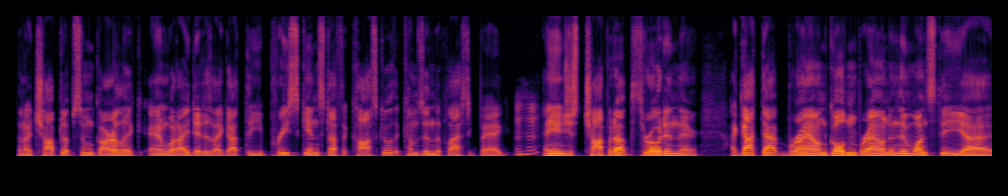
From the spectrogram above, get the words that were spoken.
Then I chopped up some garlic, and what I did is I got the pre-skinned stuff at Costco that comes in the plastic bag, Mhm. and you just chop it up, throw it in there. I got that brown, golden brown, and then once the uh,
